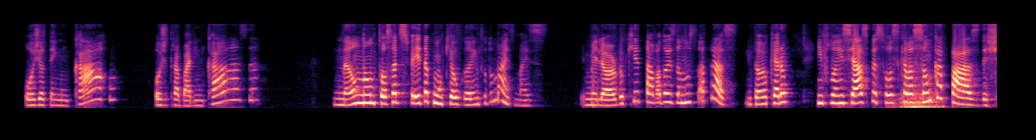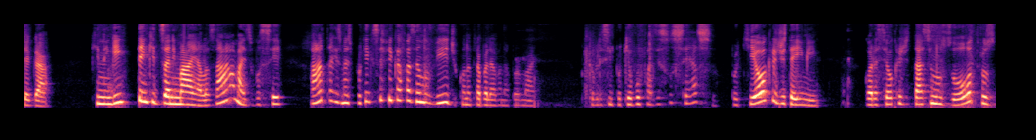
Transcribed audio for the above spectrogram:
Hoje eu tenho um carro, hoje eu trabalho em casa. Não, não tô satisfeita com o que eu ganho e tudo mais, mas melhor do que estava dois anos atrás. Então eu quero influenciar as pessoas que elas são capazes de chegar. Que ninguém tem que desanimar elas. Ah, mas você. Ah, Thaís, mas por que que você fica fazendo vídeo quando eu trabalhava na Pormar? Porque eu falei assim, porque eu vou fazer sucesso. Porque eu acreditei em mim. Agora, se eu acreditasse nos outros,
